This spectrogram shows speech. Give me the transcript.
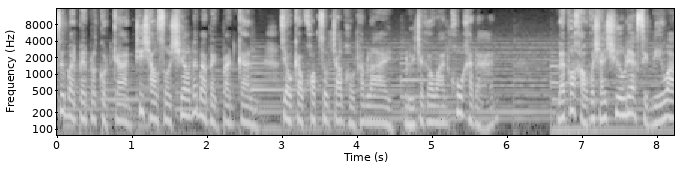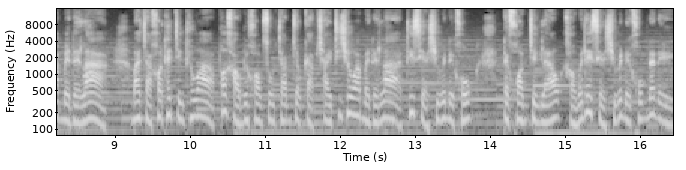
ซึ่งมันเป็นปรากฏการณ์ที่ชาวโซเชียลได้มาแบ่งปันกัน เกี่ยวกับความทรงจำของไทำลายหรือจักรวาลคู่ขนาน และพวกเขาก็ใช้ชื่อเรียกสิ่งนี้ว่าเมเดล่ามาจากข้อเท็จจริงที่ว่าพวกเขามีความทรงจำเกี่ยวกับชายที่ชื่อว่าเมเดล่าที่เสียชีวิตในคุก แต่ความจริงแล้วเขาไม่ได้เสียชีวิตในคุกนั่นเอง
